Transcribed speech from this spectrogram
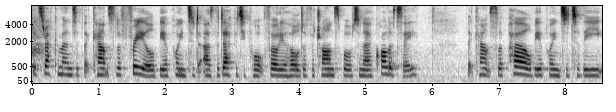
It's recommended that Councillor Friel be appointed as the Deputy Portfolio Holder for Transport and Air Quality, that Councillor Pearl be appointed to the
